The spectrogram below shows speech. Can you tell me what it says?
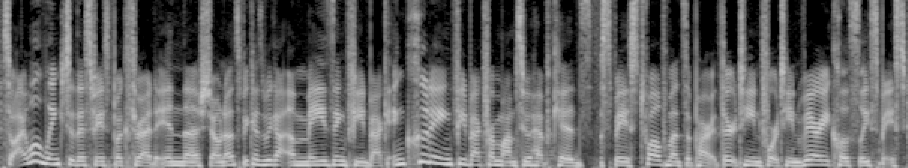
So I will link to this Facebook thread in the show notes because we got amazing feedback, including feedback from moms who have kids spaced 12 months apart, 13, 14, very closely spaced,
